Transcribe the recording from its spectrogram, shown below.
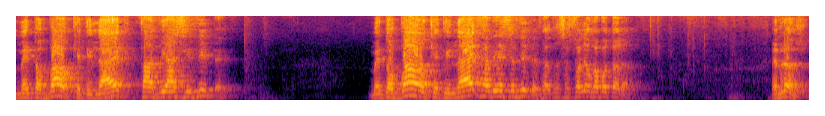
Με τον ΠΑΟ και την ΑΕΚ θα διασυθείτε. Με τον ΠΑΟ και την ΑΕΚ θα διασυθείτε. Θα θα σας το λέω από τώρα. Εμπρός.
